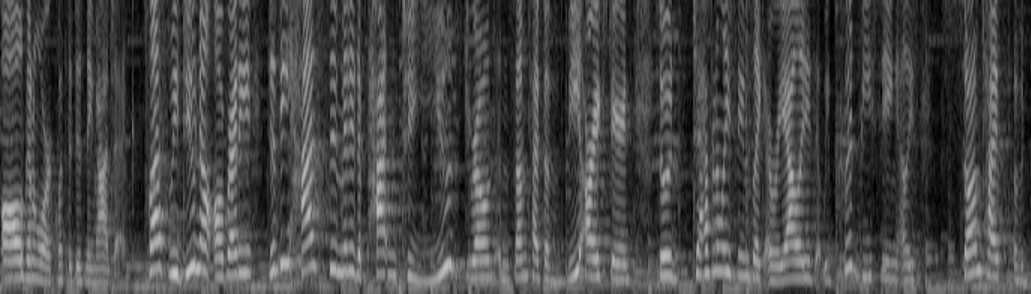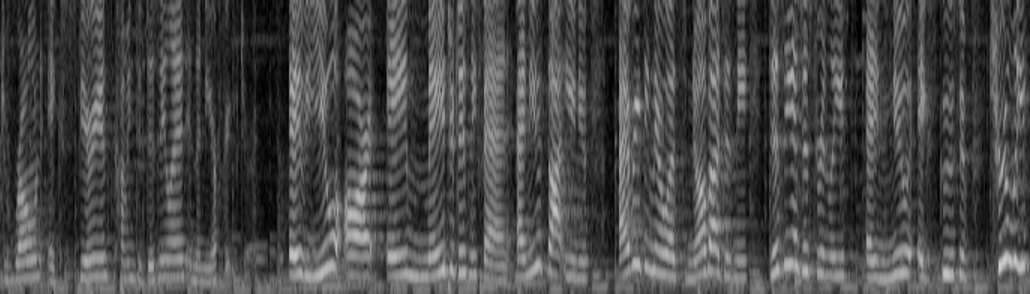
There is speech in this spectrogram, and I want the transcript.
all gonna work with the Disney magic. Plus, we do know already Disney has submitted a patent to use drones in some type of VR experience, so it definitely seems like a reality that we could be seeing at least some type of drone experience coming to Disneyland in the near future. If you are a major Disney fan and you thought you knew everything there was to know about Disney, Disney has just released a new exclusive, truly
